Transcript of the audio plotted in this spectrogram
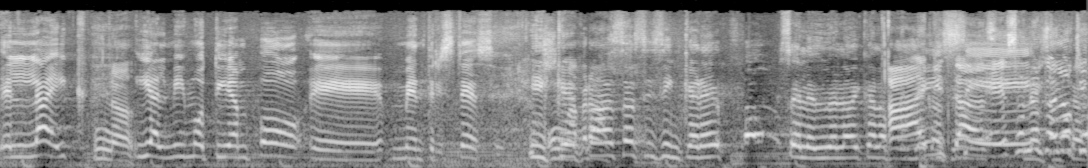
el like No. y al mismo tiempo eh, me entristece. ¿Y Un qué abrazo. pasa si sin querer ¡pum! Se le dio el like a la Ay, sí, Eso es lo que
